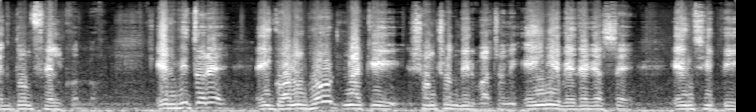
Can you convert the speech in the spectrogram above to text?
একদম ফেল করল। এর ভিতরে এই গণভোট নাকি সংসদ নির্বাচনী এই নিয়ে বেঁধে গেছে এনসিপি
